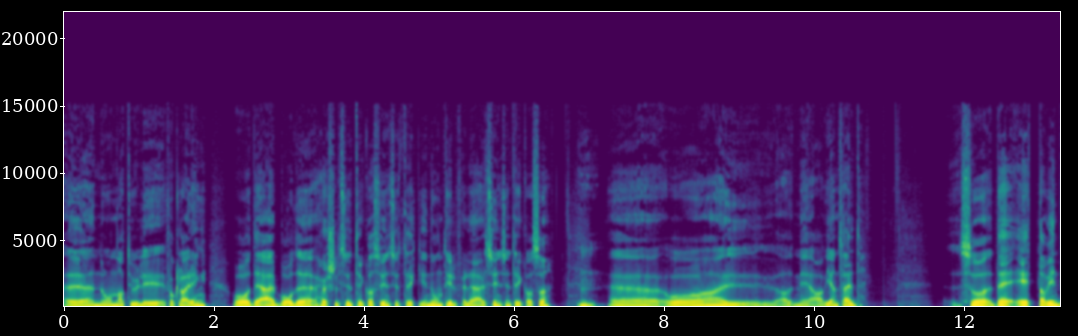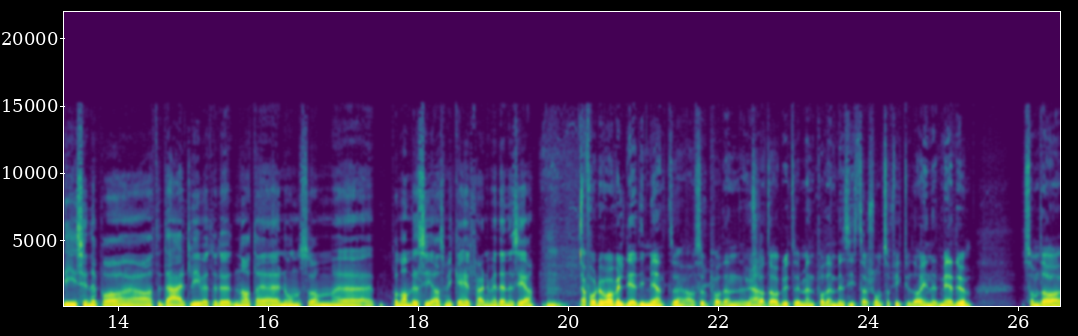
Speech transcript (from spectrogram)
eh, noen naturlig forklaring. Og det er både hørselsinntrykk og synsinntrykk. I noen tilfeller er det synsinntrykk også. Mm. eh, og med, av gjenferd. Så det er et av indisiene på at det er et liv etter døden, og at det er noen som eh, på den andre sida, som ikke er helt ferdig med denne sida. Mm. Ja, for det var vel det de mente. altså på den. Unnskyld at jeg avbryter, men på den bensinstasjonen så fikk du da inn et medium som da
